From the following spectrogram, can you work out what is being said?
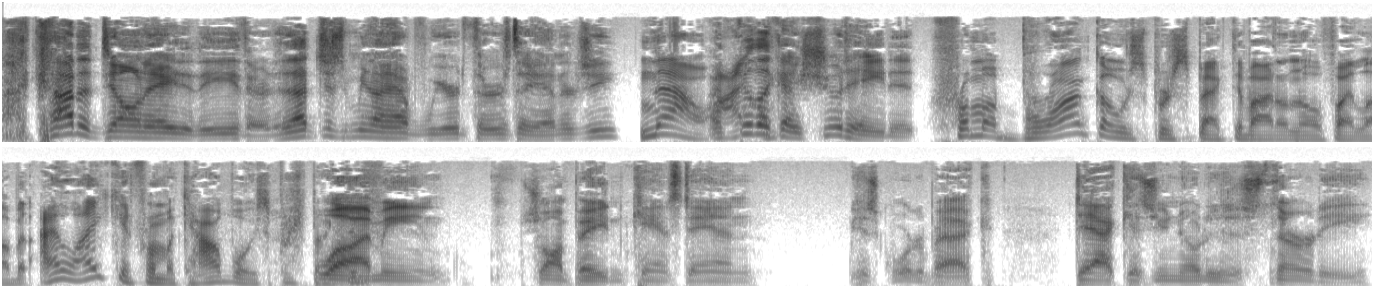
I kind of don't hate it either. Does that just mean I have weird Thursday energy? Now, I feel like I should hate it. From a Broncos perspective, I don't know if I love it. I like it from a Cowboys perspective. Well, I mean, Sean Payton can't stand his quarterback. Dak, as you noted, is 30.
